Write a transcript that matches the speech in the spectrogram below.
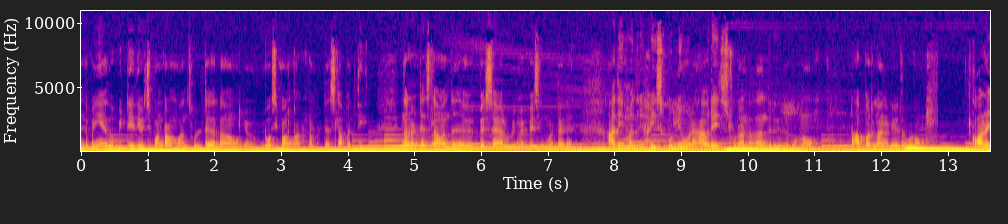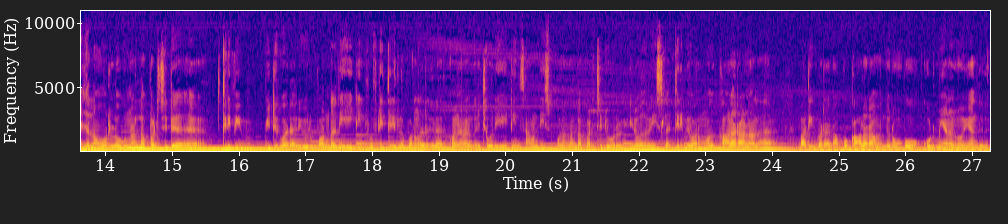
இந்த பையன் ஏதோ பிட் எதி வச்சு பண்ணுறாமான்னு சொல்லிட்டு எல்லாம் கொஞ்சம் யோசிப்பாங்களாம் நம்ம டெஸ்ட்லாம் பற்றி இருந்தாலும் டெஸ்ட்லாம் வந்து பெருசாக யாருடையுமே பேசிக்க மாட்டார். அதே மாதிரி ஹை ஸ்கூல்லேயும் ஒரு ஆவரேஜ் ஸ்டூடெண்ட்டாக தான் இருந்திருக்கு ஒன்றும் டாப்பர்லாம் கிடையாது வரும் காலேஜ் எல்லாம் ஓரளவுக்கு நல்லா படிச்சுட்டு திருப்பி வீட்டுக்கு வராரு இவர் பிறந்தது எயிட்டீன் ஃபிஃப்டி த்ரீல பிறந்திருக்கிறார். கொஞ்ச நாள் கழிச்சு ஒரு எயிட்டீன் செவன்டிஸ் போல் நல்லா படிச்சுட்டு ஒரு இருபது வயசில் திருப்பி வரும்போது காலரானால் பாதிக்கப்படுறாரு. அப்போ காலரா வந்து ரொம்ப கொடுமையான நோயாக இருந்தது.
